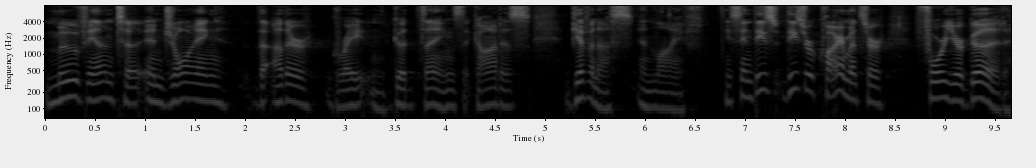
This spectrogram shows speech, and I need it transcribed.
move into enjoying the other great and good things that God has given us in life. He's saying these, these requirements are for your good.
